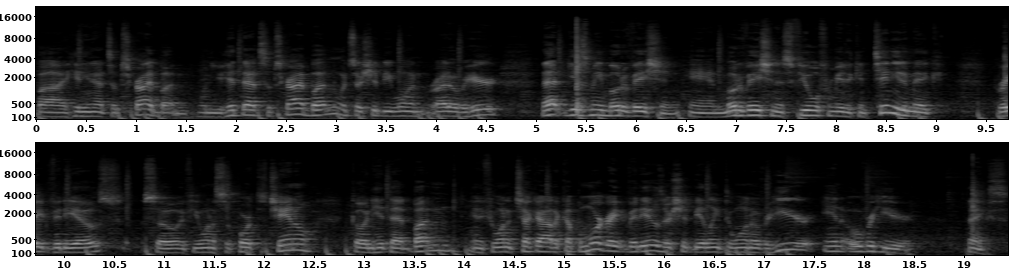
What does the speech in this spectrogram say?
by hitting that subscribe button. When you hit that subscribe button, which there should be one right over here, that gives me motivation and motivation is fuel for me to continue to make great videos. So if you want to support the channel, go ahead and hit that button. And if you want to check out a couple more great videos, there should be a link to one over here and over here. Thanks.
